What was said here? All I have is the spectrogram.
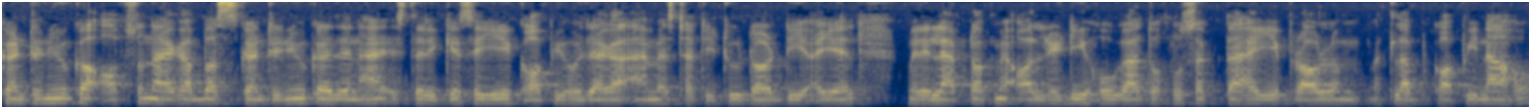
कंटिन्यू का ऑप्शन आएगा, बस कंटिन्यू कर देना है। इस तरीके से ये कॉपी हो जाएगा M S thirty two dot D I L मेरे लैपटॉप में ऑलरेडी होगा तो हो सकता है ये प्रॉब्लम मतलब कॉपी ना हो।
